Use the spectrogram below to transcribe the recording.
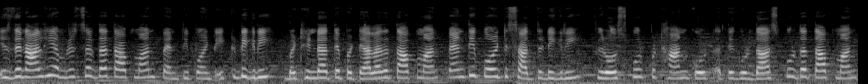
ਇਸ ਦੇ ਨਾਲ ਹੀ ਅੰਮ੍ਰਿਤਸਰ ਦਾ ਤਾਪਮਾਨ 35.1 ਡਿਗਰੀ, ਬਠਿੰਡਾ ਅਤੇ ਪਟਿਆਲਾ ਦਾ ਤਾਪਮਾਨ 35.7 ਡਿਗਰੀ, ਫਿਰੋਜ਼ਪੁਰ, ਪਠਾਨਕੋਟ ਅਤੇ ਗੁਰਦਾਸਪੁਰ ਦਾ ਤਾਪਮਾਨ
